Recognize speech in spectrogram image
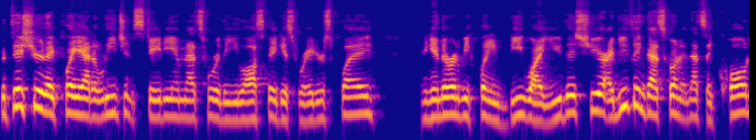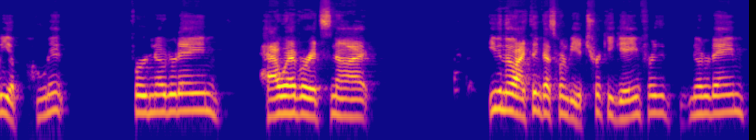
But this year they play at Allegiant Stadium. That's where the Las Vegas Raiders play. Again, they're going to be playing BYU this year. I do think that's going to that's a quality opponent for Notre Dame. However, it's not. Even though I think that's going to be a tricky game for Notre Dame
